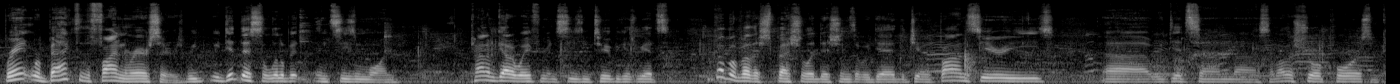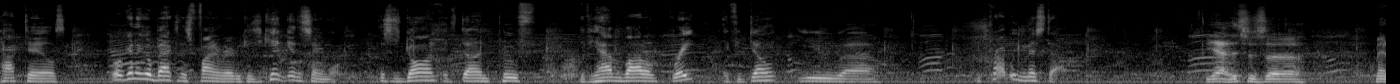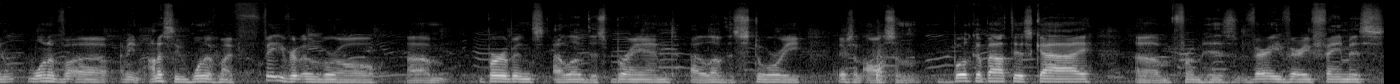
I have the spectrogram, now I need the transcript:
Brant, we're back to the Fine and Rare series. We, we did this a little bit in season one. Kind of got away from it in season two because we had a couple of other special editions that we did. The James Bond series. Uh, we did some uh, some other short pours, some cocktails. But we're gonna go back to this Fine and Rare because you can't get this anymore. This is gone. It's done. Poof. If you have a bottle, great. If you don't, you uh, you probably missed out. Yeah, this is uh man one of uh I mean honestly one of my favorite overall um, bourbons. I love this brand. I love the story. There's an awesome book about this guy um, from his very very famous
